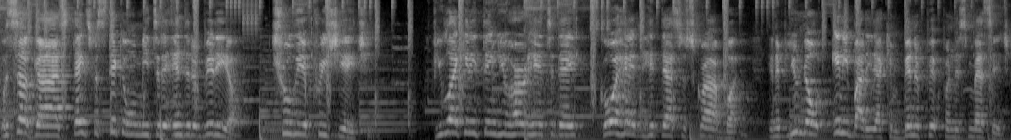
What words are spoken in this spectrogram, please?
What's up, guys? Thanks for sticking with me to the end of the video. Truly appreciate you. If you like anything you heard here today, go ahead and hit that subscribe button. And if you know anybody that can benefit from this message,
